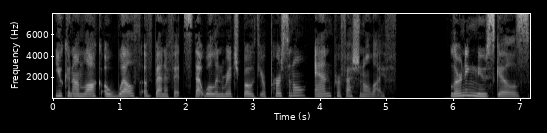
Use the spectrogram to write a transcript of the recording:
you can unlock a wealth of benefits that will enrich both your personal and professional life. Learning new skills,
